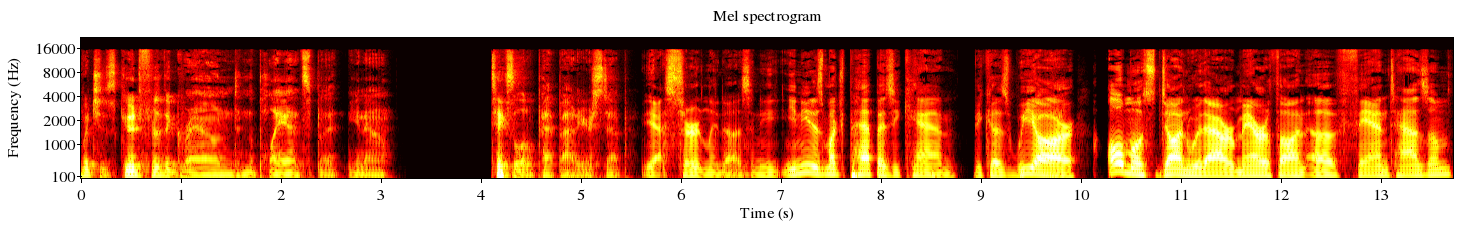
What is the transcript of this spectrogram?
which is good for the ground and the plants, but you know, takes a little pep out of your step. Yeah, certainly does. And you, you need as much pep as you can because we are almost done with our marathon of Phantasm.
